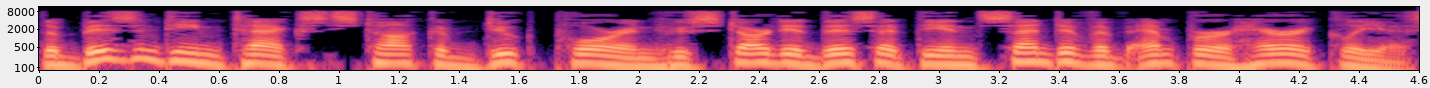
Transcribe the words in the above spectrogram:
The Byzantine texts talk of Duke Porin who started this at the incentive of Emperor Heraclius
